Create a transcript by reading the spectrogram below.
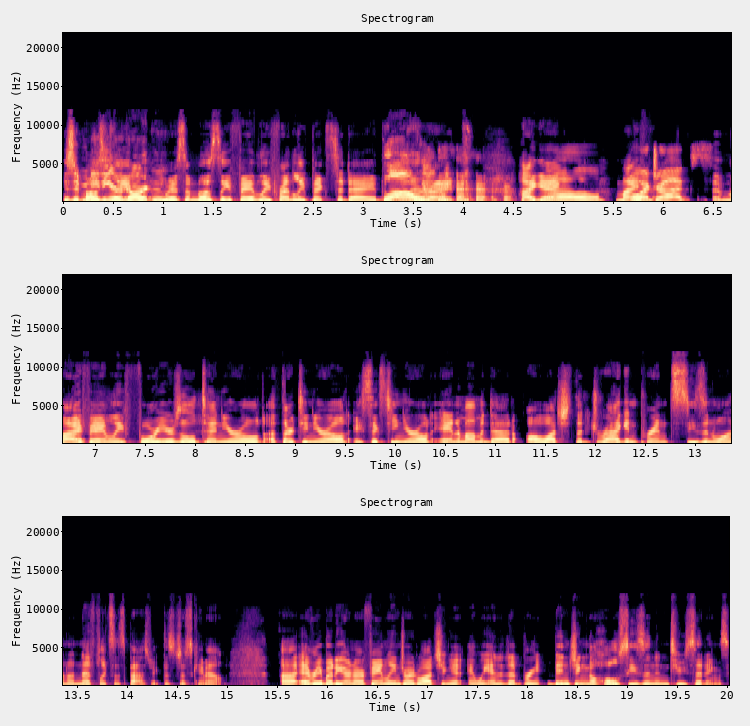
Is it mostly, Meteor Garden? We have some mostly family friendly picks today. The Whoa! letter writes Hi, gang. Oh, My- more drugs. My family, four years old, 10 year old, a 13 year old, a 16 year old, and a mom and dad all watched The Dragon Prince season one on Netflix this past week. This just came out. Uh, everybody in our family enjoyed watching it, and we ended up bring- binging the whole season in two sittings.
